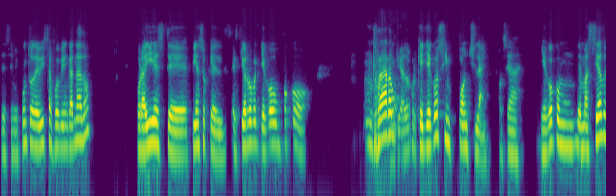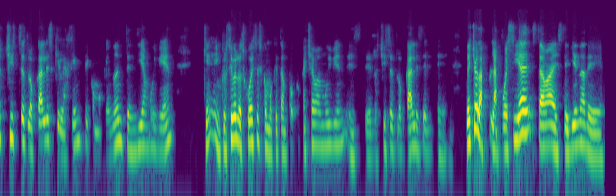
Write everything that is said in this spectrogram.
Desde mi punto de vista fue bien ganado. Por ahí este, pienso que el, tío Robert llegó un poco raro porque llegó sin punchline. O sea, llegó con demasiados chistes locales que la gente como que no entendía muy bien. Que inclusive los jueces como que tampoco cachaban muy bien este, los chistes locales. De, de hecho, la, la, poesía estaba este, llena de,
